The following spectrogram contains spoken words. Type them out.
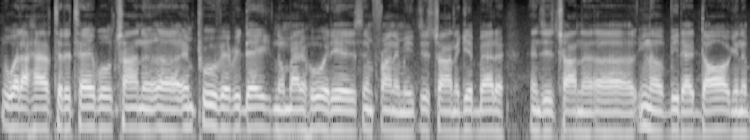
what I have to the table, trying to uh, improve every day, no matter who it is in front of me. Just trying to get better and just trying to, uh, you know, be that dog in the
